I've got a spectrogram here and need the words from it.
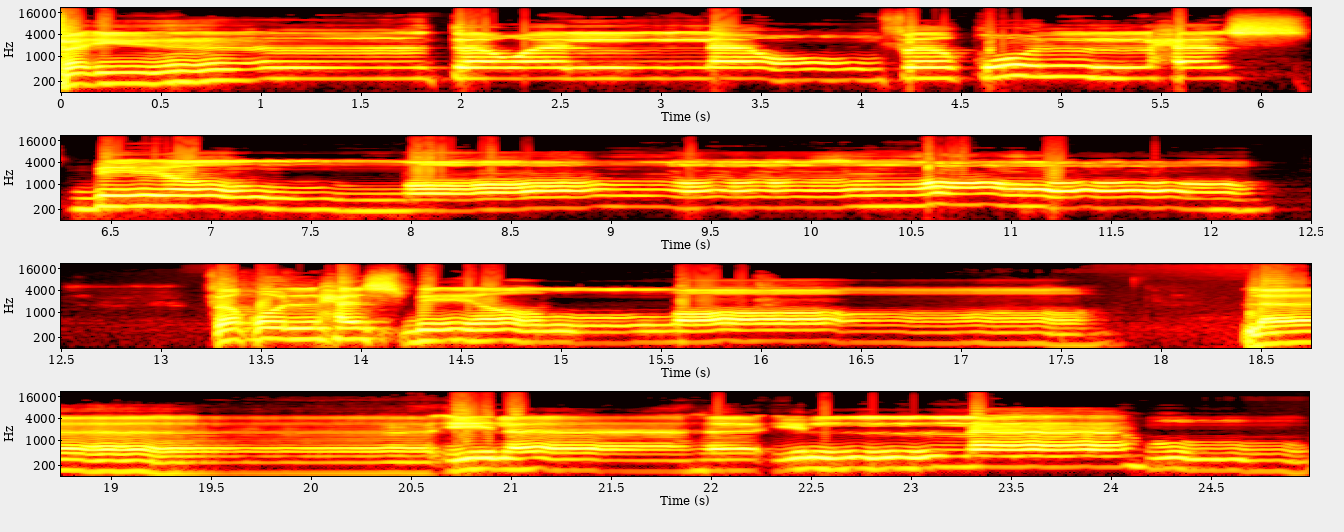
فإن تولوا فقل حسبي الله. فقل حسبي الله. لا إله إلا هو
